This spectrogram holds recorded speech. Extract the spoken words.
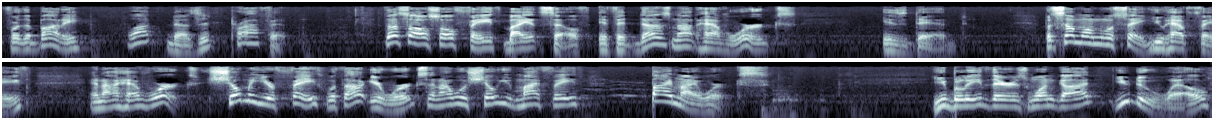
for the body, what does it profit? Thus also faith by itself, if it does not have works, is dead. But someone will say, You have faith and I have works. Show me your faith without your works, and I will show you my faith by my works. You believe there is one God? You do well.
